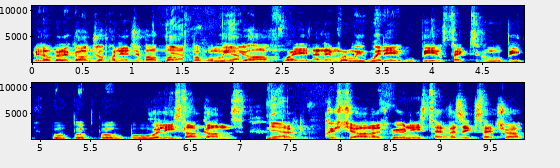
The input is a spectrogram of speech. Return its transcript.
We're not going to go and drop on the edge of our box, yeah. but we'll meet yeah. you halfway, and then when we win it, we'll be effective and we'll be we'll we'll, we'll, we'll release our guns. Yeah, Cristiano's, Rooney's, Tevez, etc.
